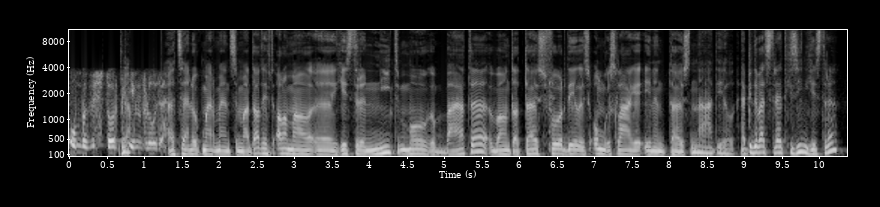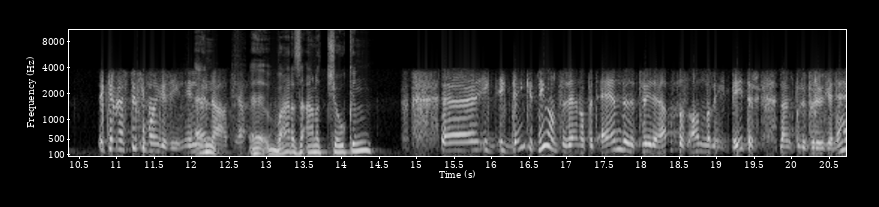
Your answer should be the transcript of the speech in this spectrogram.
onbewust door beïnvloeden. Ja, het zijn ook maar mensen, maar dat heeft allemaal uh, gisteren niet mogen baten, want dat thuisvoordeel is omgeslagen in een thuisnadeel. Heb je de wedstrijd gezien gisteren? Ik heb er een stukje van gezien, inderdaad. En, ja. Uh, waren ze aan het choken? Uh, ik, ik, denk het niet, want ze zijn op het einde, de tweede helft was Anderlecht beter dan Club Brugge. Hè.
